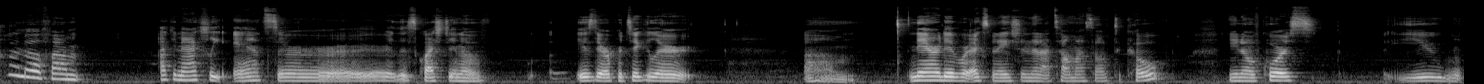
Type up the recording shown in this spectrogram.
I don't know if I'm I can actually answer this question of is there a particular um, narrative or explanation that I tell myself to cope? You know, of course, you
